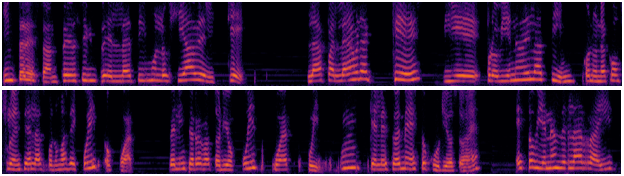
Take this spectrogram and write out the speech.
interesante de la etimología del qué. La palabra qué proviene del latín con una confluencia de las formas de quid o quad, del interrogatorio quiz, quad, quid. Mm, que le suene esto curioso, ¿eh? Esto viene de la raíz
